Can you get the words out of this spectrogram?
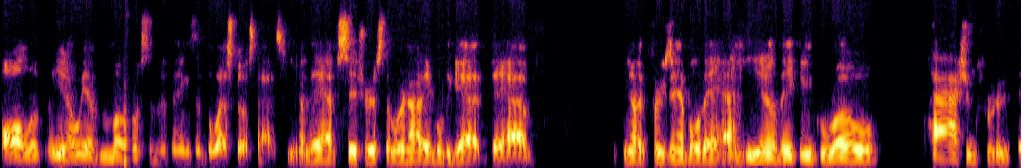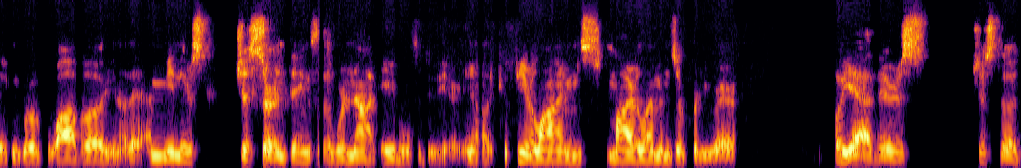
all of you know we have most of the things that the West Coast has. You know, they have citrus that we're not able to get. They have, you know, for example, they have you know they can grow passion fruit. They can grow guava. You know, they, I mean, there's just certain things that we're not able to do here. You know, like kaffir limes, Meyer lemons are pretty rare. But yeah, there's just a,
